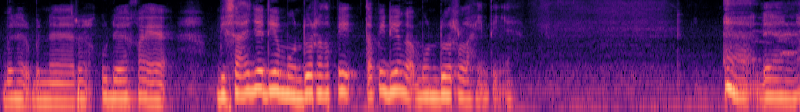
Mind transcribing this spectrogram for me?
benar-benar udah kayak bisa aja dia mundur tapi tapi dia nggak mundur lah intinya. Dan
